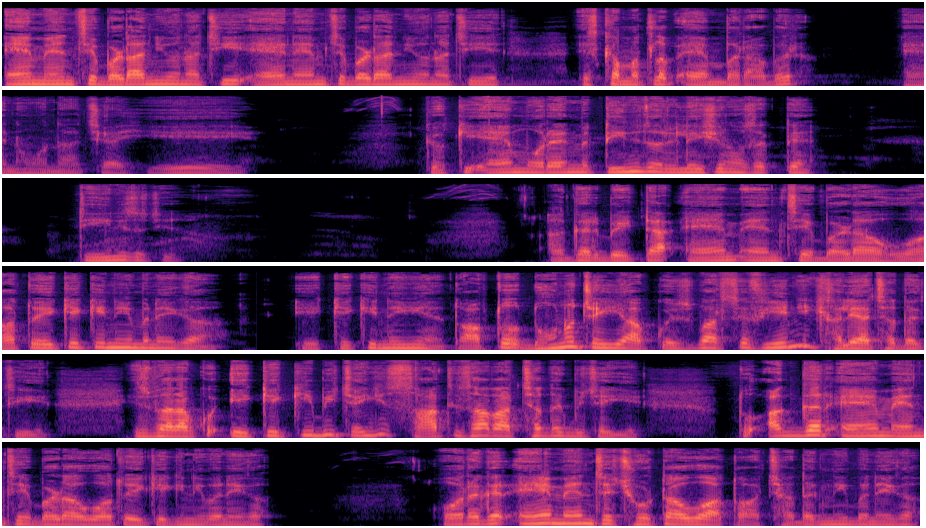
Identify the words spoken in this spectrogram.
एम एन से बड़ा नहीं होना चाहिए एन एम से बड़ा नहीं होना चाहिए। इसका मतलब एम बराबर एन होना चाहिए। क्योंकि एम और एन में तीन ही तो रिलेशन हो सकते हैं। तीन ही तो चीज़ अगर बेटा एम एन से बड़ा हुआ तो एक एक ही नहीं बनेगा। एक एक ही नहीं है। तो आप तो दोनों चाहिए आपको। इस बार सिर्फ़ ये नहीं खाली अच्छा तक चाहिए। इस बार आपको एक एक की भी चाहिए, साथ ही साथ अच्छा तक भी चाहिए। तो अगर एम एन से बड़ा हुआ तो एक एक ही नहीं बनेगा। और अगर एम एन से छोटा हुआ तो अच्छा तक नहीं बनेगा।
